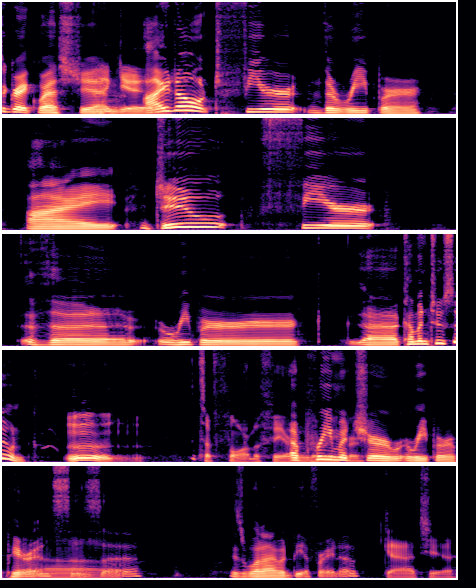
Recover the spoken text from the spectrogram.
It's a great question. Thank you. I don't fear the Reaper. I do fear the Reaper uh, coming too soon. Mm. It's a form of fear. A premature Reaper appearance is uh, is what I would be afraid of. Gotcha.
